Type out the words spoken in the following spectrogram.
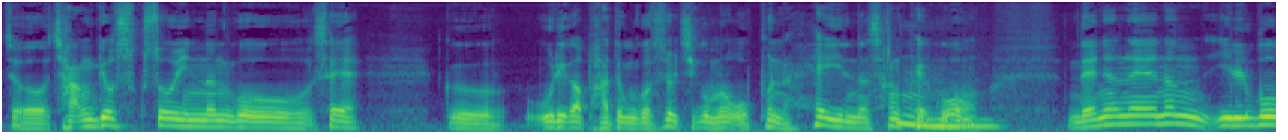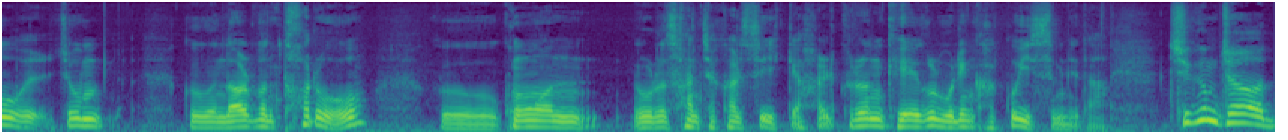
저 장교 숙소 있는 곳에 그 우리가 받은 곳을 지금은 오픈해 있는 상태고 음. 내년에는 일부 좀 그 넓은 터로 그 공원으로 산책할 수 있게 할 그런 계획을 우린 갖고 있습니다. 지금 저,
